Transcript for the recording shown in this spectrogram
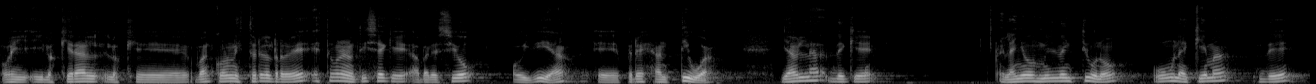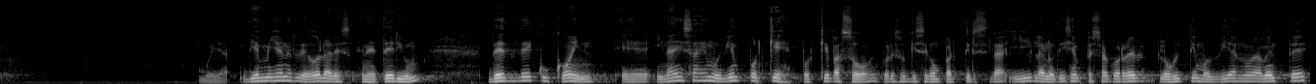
Oye, y los que, eran, los que van con una historia al revés, esta es una noticia que apareció hoy día, eh, pero es antigua. Y habla de que el año 2021 una quema de voy a, 10 millones de dólares en Ethereum desde KuCoin eh, y nadie sabe muy bien por qué, por qué pasó, por eso quise compartírsela y la noticia empezó a correr los últimos días nuevamente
